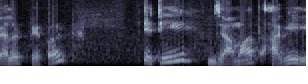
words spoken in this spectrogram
ব্যালট পেপার, এটি জামাত আগেই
